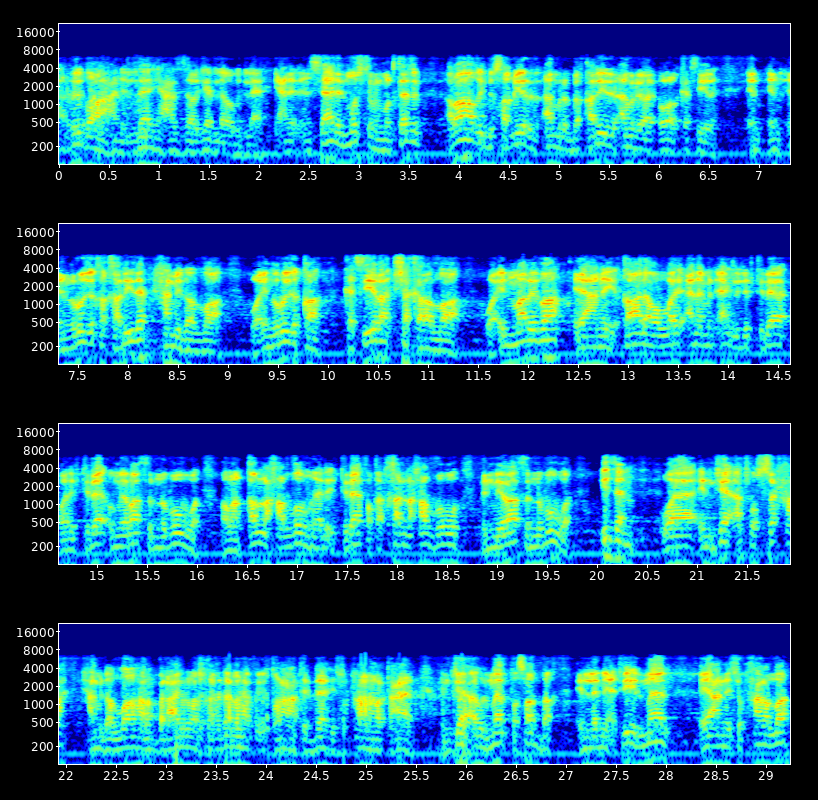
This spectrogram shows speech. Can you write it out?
الرضا عن الله عز وجل وبالله. يعني الإنسان المسلم الملتزم راضي بصغير الأمر بقليل الأمر وكثيره إن, إن, إن رزق قليلا حمد الله وإن رزق كثيرا شكر الله. وإن مرض يعني قال والله أنا من أهل الابتلاء والابتلاء ميراث النبوة ومن قل حظه من الابتلاء فقد خل حظه من ميراث النبوة. اذا وإن جاءته الصحة حمد الله رب العالمين واستخدمها في طاعة الله سبحانه وتعالى. إن جاءه المال تصدق. إن لم يأتيه المال يعني سبحان الله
